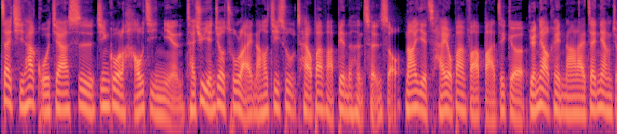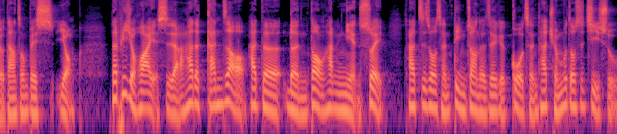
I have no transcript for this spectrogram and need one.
在其他国家是经过了好几年才去研究出来，然后技术才有办法变得很成熟，然后也才有办法把这个原料可以拿来在酿酒当中被使用。那啤酒花也是啊，它的干燥、它的冷冻、它的碾碎、它制作成定状的这个过程，它全部都是技术。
